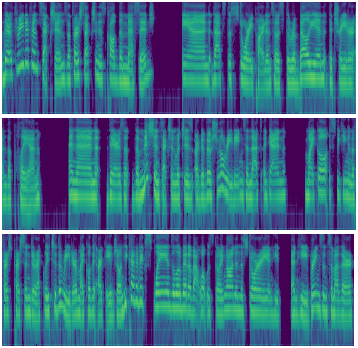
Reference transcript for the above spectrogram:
there are three different sections. The first section is called The Message, and that's the story part. And so it's the rebellion, the traitor, and the plan. And then there's a, the mission section, which is our devotional readings. And that's again, Michael speaking in the first person directly to the reader, Michael the archangel, and he kind of explains a little bit about what was going on in the story, and he and he brings in some other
